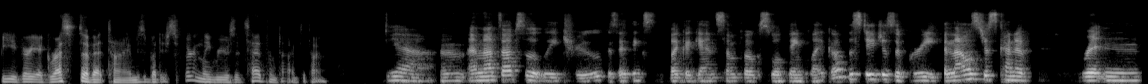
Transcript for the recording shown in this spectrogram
be very aggressive at times, but it certainly rears its head from time to time. Yeah, um, and that's absolutely true because I think, like, again, some folks will think, like, oh, the stages of grief. And that was just kind of written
